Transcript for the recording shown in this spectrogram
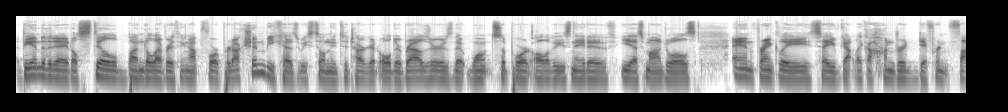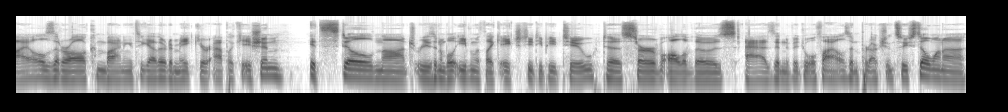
At the end of the day, it'll still bundle everything up for production because we still need to target older browsers that won't support all of these native ES modules. And frankly, say you've got like a hundred different files that are all combining together to make your application it's still not reasonable, even with like HTTP2, to serve all of those as individual files in production. So you still want to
